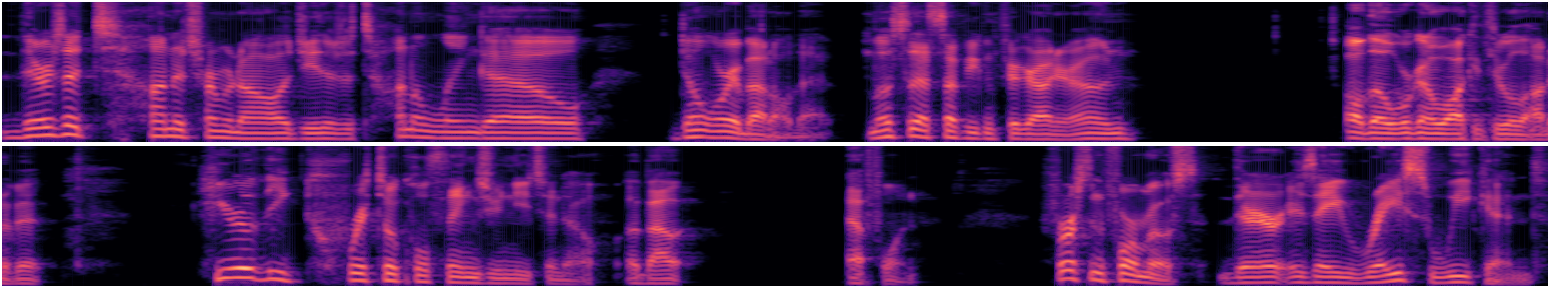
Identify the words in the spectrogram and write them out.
There's a ton of terminology. There's a ton of lingo. Don't worry about all that. Most of that stuff you can figure out on your own although we're going to walk you through a lot of it. Here are the critical things you need to know about F1. First and foremost, there is a race weekend,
